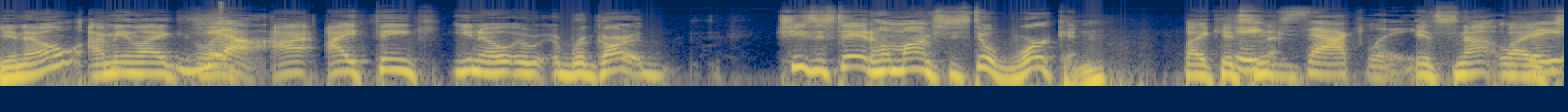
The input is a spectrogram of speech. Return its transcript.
You know, I mean, like, like, Yeah. I I think you know, regard. She's a stay at home mom. She's still working. Like it's exactly. it's not like they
